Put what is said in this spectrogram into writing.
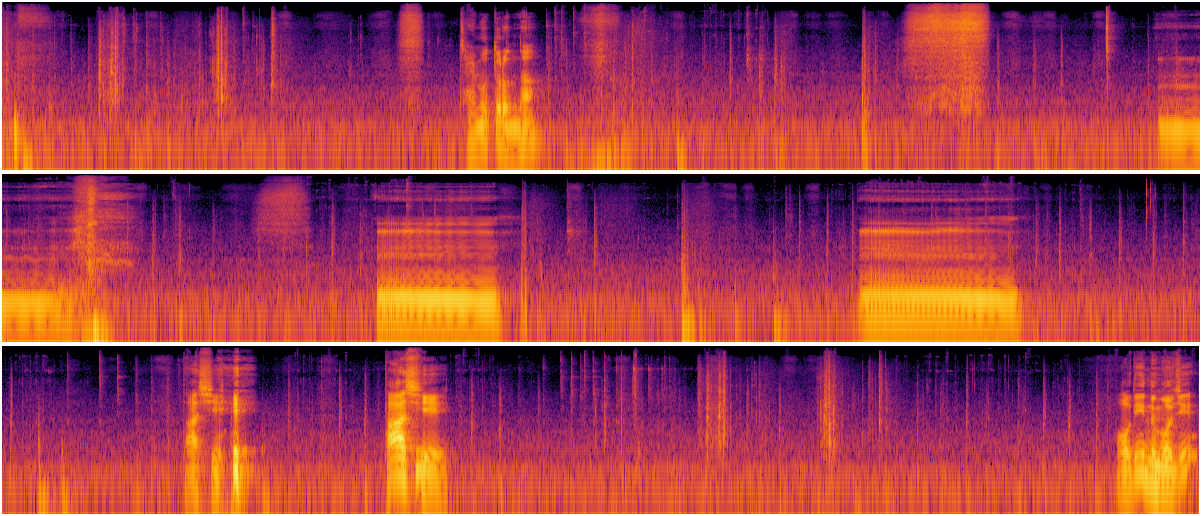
잘못 들었나? 음... 음... 음... 다시. 다시 어디 있는 거지?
